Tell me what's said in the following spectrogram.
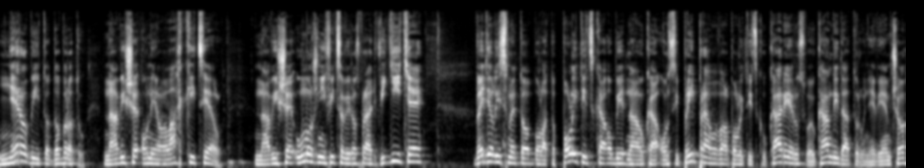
Nerobí to dobrotu. Navyše on je ľahký cieľ. Navyše umožní Ficovi rozprávať, vidíte, vedeli sme to, bola to politická objednávka, on si pripravoval politickú kariéru, svoju kandidatúru, neviem čo.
